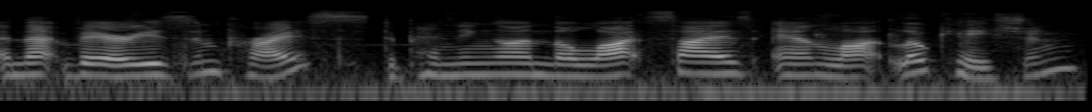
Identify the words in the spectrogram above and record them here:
and that varies in price depending on the lot size and lot location.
